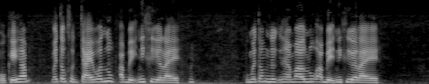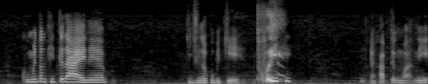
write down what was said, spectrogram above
โอเคครับ ไม่ต้องสนใจว่ารูปอาเบะนี่คืออะไร คุณไม่ต้องนึกนะว่ารูปอาเบะนี่คืออะไร คุณไม่ต้องคิดก็ได้นะครับจริงๆแล้วคุณเป็นเกย์ทุยนะครับจังหวะนี้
